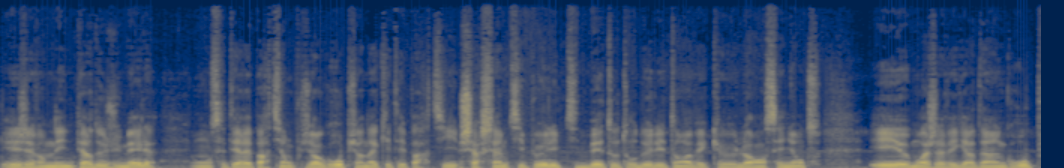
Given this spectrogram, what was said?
et j'avais emmené une paire de jumelles. On s'était répartis en plusieurs groupes, il y en a qui étaient partis chercher un petit peu les petites bêtes autour de l'étang avec euh, leur enseignante et euh, moi j'avais gardé un groupe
